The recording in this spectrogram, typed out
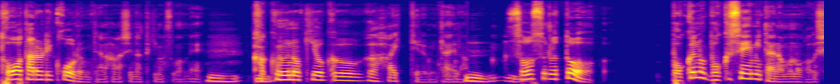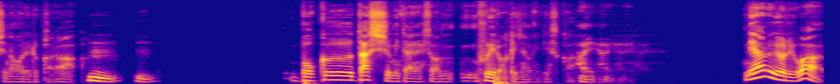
トータルリコールみたいな話になってきますもんね。うん架空の記憶が入ってるみたいな。そうすると、僕の僕性みたいなものが失われるから、うんうん僕ダッシュみたいな人が増えるわけじゃないですか。はいはいはい。であるよりは、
